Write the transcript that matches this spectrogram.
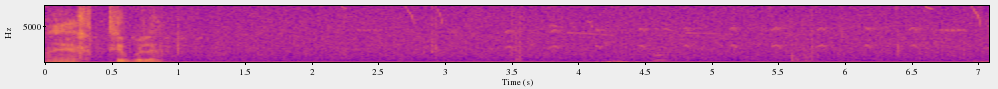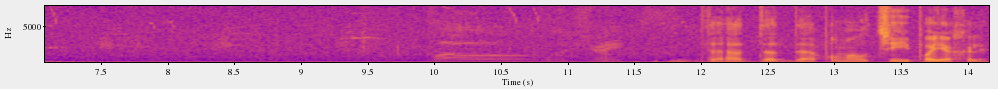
Эх ты, блин. Да, да, да, помолчи и поехали.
